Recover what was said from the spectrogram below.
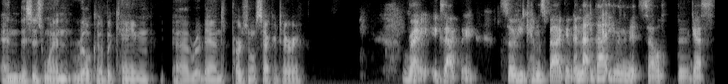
And this is when rilke became uh, rodin's personal secretary? Right exactly. So he comes back and, and that, that even in itself i guess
